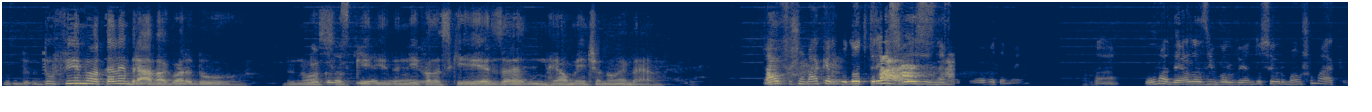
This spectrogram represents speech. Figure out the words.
Do, do filme eu até lembrava, agora do, do nosso Nicolas querido Chiesa, Nicolas Chiesa, realmente eu não lembrava. Ralf Schumacher mudou três vezes nessa prova também. Tá? Uma delas envolvendo o seu irmão Schumacher.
